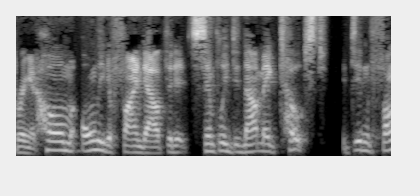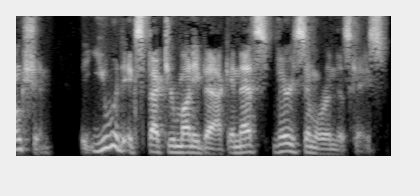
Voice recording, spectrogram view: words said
bring it home only to find out that it simply did not make toast. It didn't function. You would expect your money back, and that's very similar in this case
